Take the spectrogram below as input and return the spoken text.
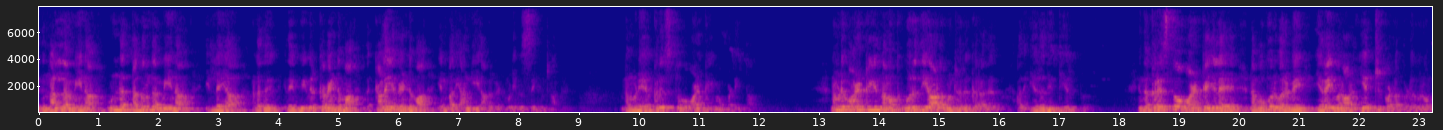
இது நல்ல மீனா உண்ண தகுந்த மீனா இல்லையா? அல்லது இதை விற்க வேண்டுமா? இதை களைய வேண்டுமா? என்பதை அங்கே அவர்கள் முடிவு செய்கின்றார்கள். நம்முடைய கிறிஸ்துவ வாழ்க்கையும் அப்படித்தான். நம்முடைய வாழ்க்கையில் நமக்கு உறுதியான ஒன்று இருக்கிறது அது இறுதி தீர்ப்பு. இந்த கிறிஸ்துவ வாழ்க்கையிலே நாம் ஒவ்வொருவருமே இறைவனால் ஏற்றுக்கொள்ளப்படுகிறோம்.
